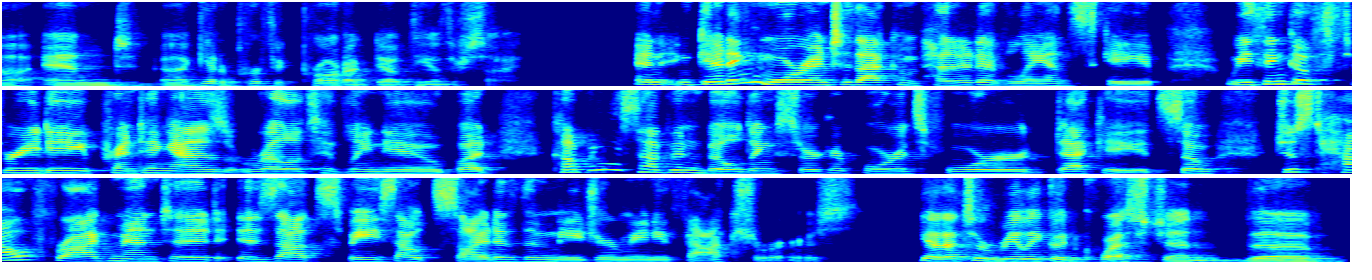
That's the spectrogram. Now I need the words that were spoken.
uh, and uh, get a perfect product out the other side. And getting more into that competitive landscape, we think of 3D printing as relatively new, but companies have been building circuit boards for decades. So, just how fragmented is that space outside of the major manufacturers? Yeah, that's a really good question. The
